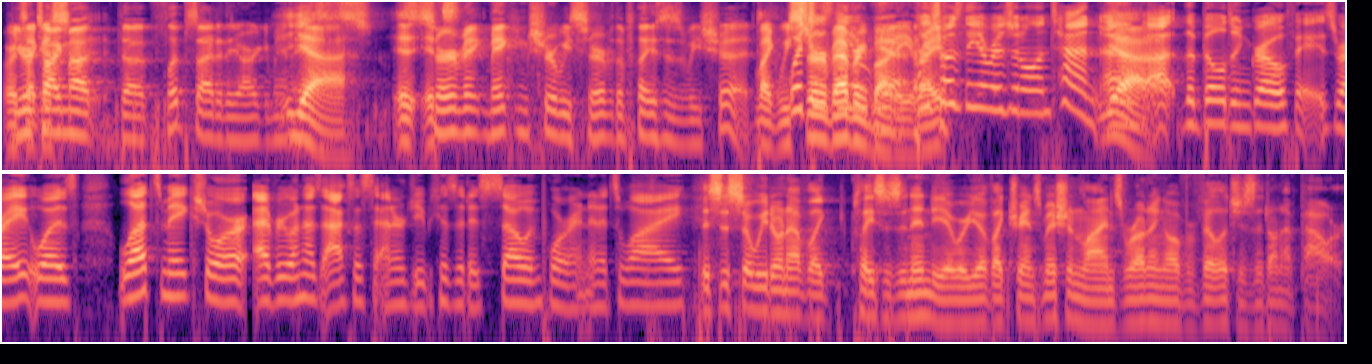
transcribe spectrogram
or it's You're like talking s- about the flip side of the argument. Yeah. s- It- it's- serving, making sure we serve the places we should. like we Which serve the- everybody yeah. right Which was the original intent Yeah. of uh, the build and grow phase, right? Was let's make sure everyone has access to energy because it is so important, and it's why this is so we don't have like places in india where you have like transmission lines running over villages that don't have power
